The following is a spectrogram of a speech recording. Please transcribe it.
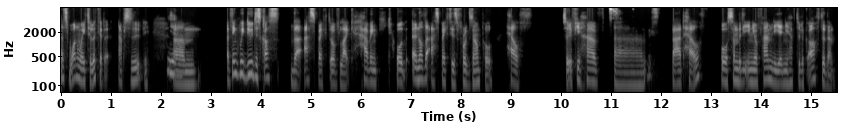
That's one way to look at it. Absolutely. Yeah. Um, I think we do discuss the aspect of like having, or another aspect is, for example, health. So if you have uh, bad health, or somebody in your family and you have to look after them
